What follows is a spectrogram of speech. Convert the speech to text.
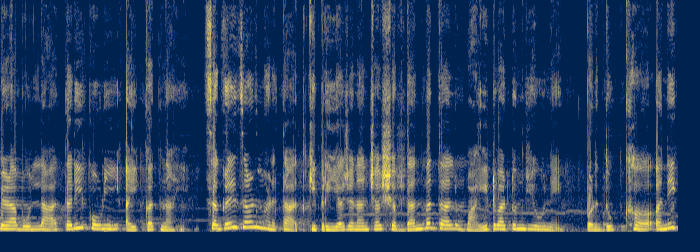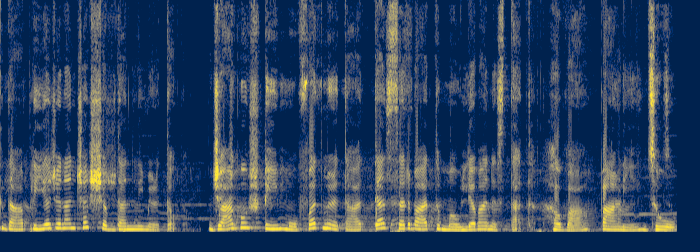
वेळा बोलला तरी कोणी ऐकत नाही. सगळेजण म्हणतात की प्रियजनांच्या शब्दांबद्दल वाईट वाटून घेऊ नये पण दुःख अनेकदा प्रियजनांच्या शब्दांनी मिळतं. ज्या गोष्टी मोफत मिळतात त्या सर्वात मौल्यवान असतात. हवा पाणी झोप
